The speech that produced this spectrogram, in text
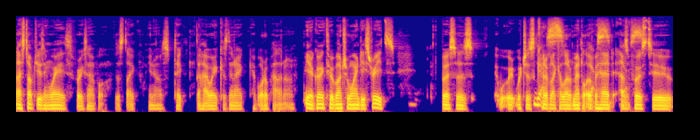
I stopped using Waze, for example. Just like, you know, just take the highway because then I have autopilot on. You know, going through a bunch of windy streets versus which is yes. kind of like a lot of mental yes. overhead as yes. opposed to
